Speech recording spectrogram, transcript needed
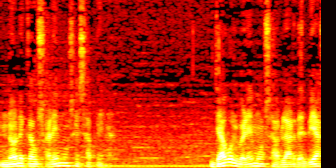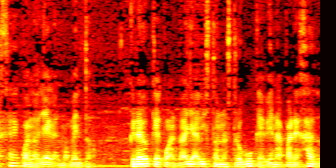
no le causaremos esa pena. Ya volveremos a hablar del viaje cuando llegue el momento. Creo que cuando haya visto nuestro buque bien aparejado,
